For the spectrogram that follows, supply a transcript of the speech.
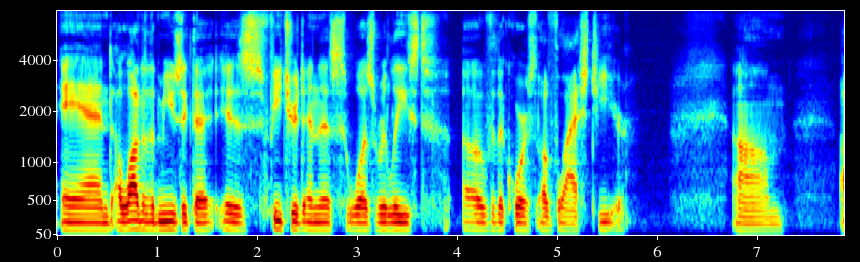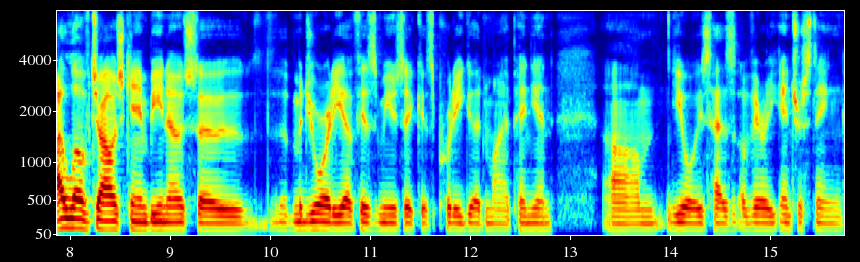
and a lot of the music that is featured in this was released over the course of last year. Um, I love Childish Gambino, so the majority of his music is pretty good in my opinion. Um, he always has a very interesting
